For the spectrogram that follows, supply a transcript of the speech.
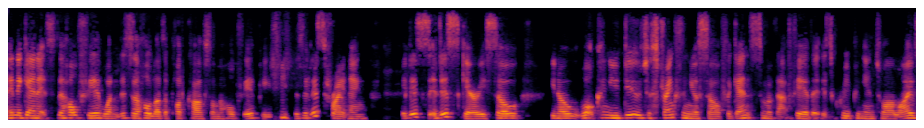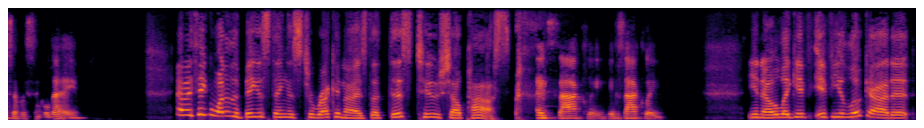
and again, it's the whole fear one. This is a whole other podcast on the whole fear piece because it is frightening. It is it is scary. So you know what can you do to strengthen yourself against some of that fear that is creeping into our lives every single day and I think one of the biggest things is to recognize that this too shall pass. exactly, exactly. You know, like if if you look at it,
